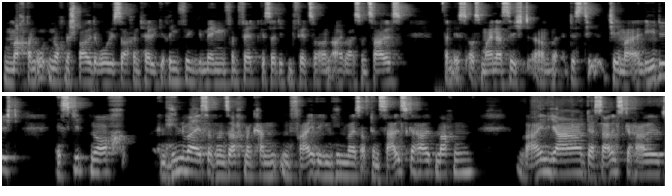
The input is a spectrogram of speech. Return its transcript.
und mache dann unten noch eine Spalte, wo ich sage, enthält geringfügige Mengen von Fett, gesättigten Fettsäuren, Eiweiß und Salz. Dann ist aus meiner Sicht ähm, das Thema erledigt. Es gibt noch einen Hinweis, dass man sagt, man kann einen freiwilligen Hinweis auf den Salzgehalt machen weil ja der Salzgehalt,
